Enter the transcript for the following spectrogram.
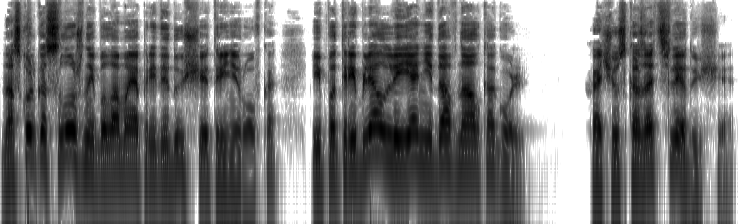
насколько сложной была моя предыдущая тренировка и потреблял ли я недавно алкоголь. Хочу сказать следующее.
